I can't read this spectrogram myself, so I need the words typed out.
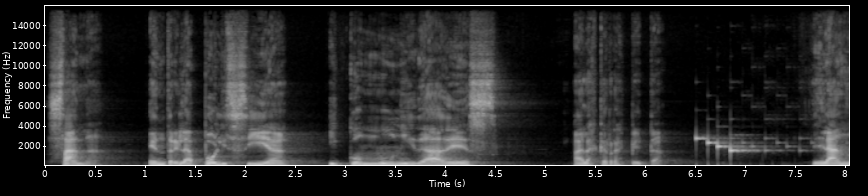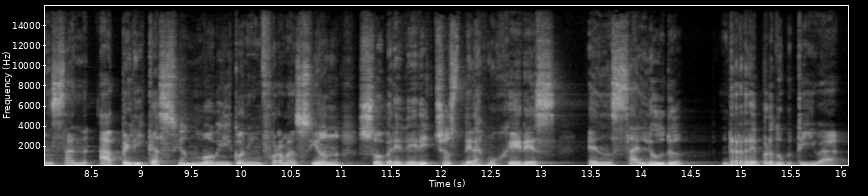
sana entre la policía y comunidades a las que respeta. Lanzan aplicación móvil con información sobre derechos de las mujeres en salud reproductiva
